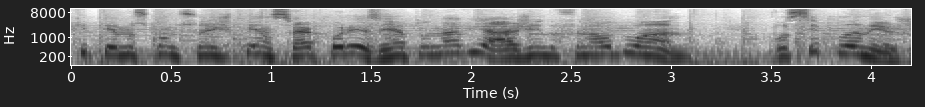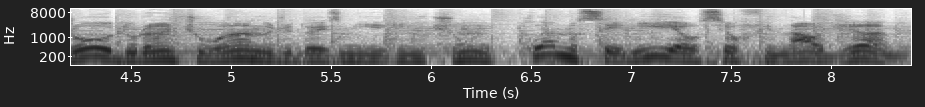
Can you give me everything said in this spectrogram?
que temos condições de pensar, por exemplo, na viagem do final do ano. Você planejou durante o ano de 2021 como seria o seu final de ano?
